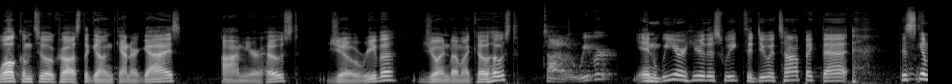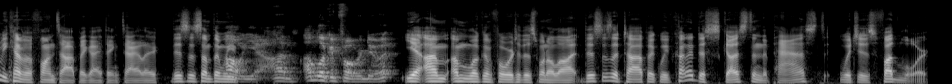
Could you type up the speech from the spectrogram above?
Welcome to Across the Gun Counter, guys. I'm your host, Joe Riva, joined by my co host, Tyler Weaver. And we are here this week to do a topic that. This is gonna be kind of a fun topic, I think, Tyler. This is something we. Oh yeah, I'm I'm looking forward to it. Yeah, I'm I'm looking forward to this one a lot. This is a topic we've kind of discussed in the past, which is Fudd lore,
